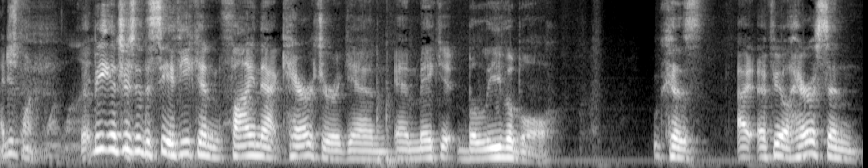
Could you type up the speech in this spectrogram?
I just wanted one line. I'd be interested to see if he can find that character again and make it believable. Because I, I feel Harrison,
